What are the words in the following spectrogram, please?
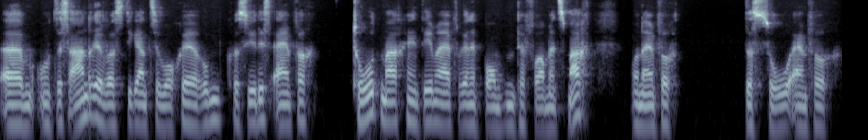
ähm, und das andere, was die ganze Woche herumkursiert ist, einfach tot machen, indem er einfach eine Bombenperformance macht und einfach das so einfach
